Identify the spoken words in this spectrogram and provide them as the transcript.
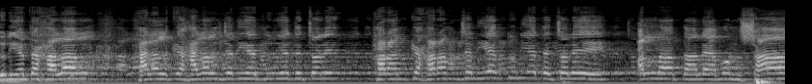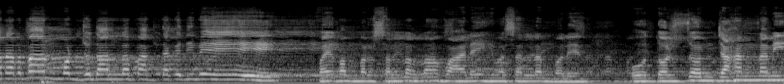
দুনিয়াতে হালাল হালালকে হালাল জানিয়ে দুনিয়াতে চলে হারামকে হারাম জানিয়ে দুনিয়াতে চলে। আল্লাহ তাআলা এমন শান আর মান মর্যাদা আল্লাহ পাক তাকে দিবে। পয়গম্বর সাল্লাল্লাহু আলাইহি ওয়াসাল্লাম বলেন, ও দশজন জাহান্নামী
